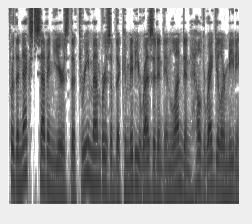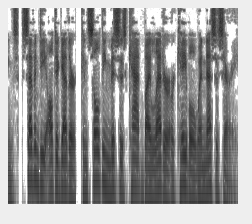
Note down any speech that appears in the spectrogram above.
For the next seven years the three members of the committee resident in London held regular meetings, 70 altogether, consulting Mrs. Catt by letter or cable when necessary.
